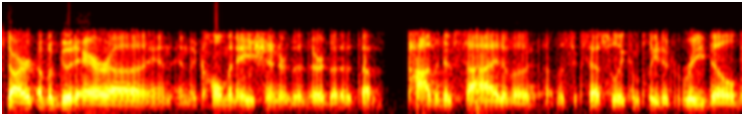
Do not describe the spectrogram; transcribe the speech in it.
start of a good era and and the culmination or the or the, the positive side of a of a successfully completed rebuild,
